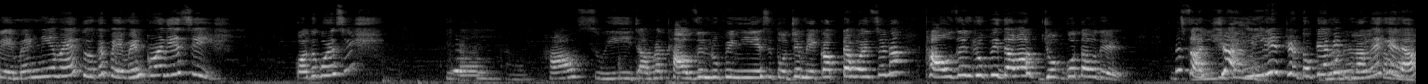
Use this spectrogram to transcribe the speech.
পেমেন্ট নিয়ে? মানে তোকে পেমেন্ট করে দিয়েছিস? কত করেছিস? হাউ সুইট আমরা থাউজেন্ড রুপি নিয়ে এসে তোর যে মেকআপটা হয়েছে না থাউজেন্ড রুপি দেওয়ার যোগ্যতা ওদের। তোকে আমি বলে গেলাম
